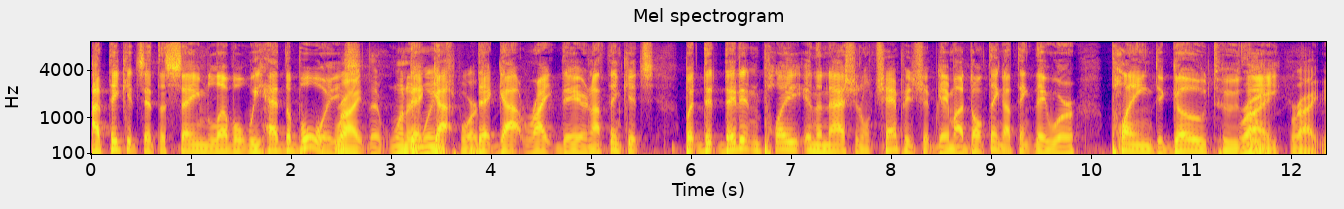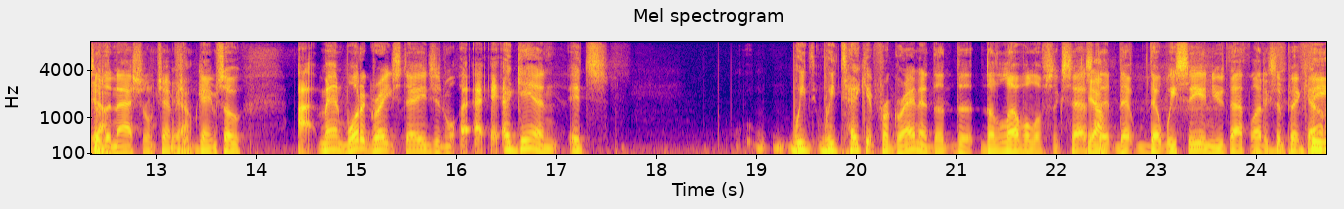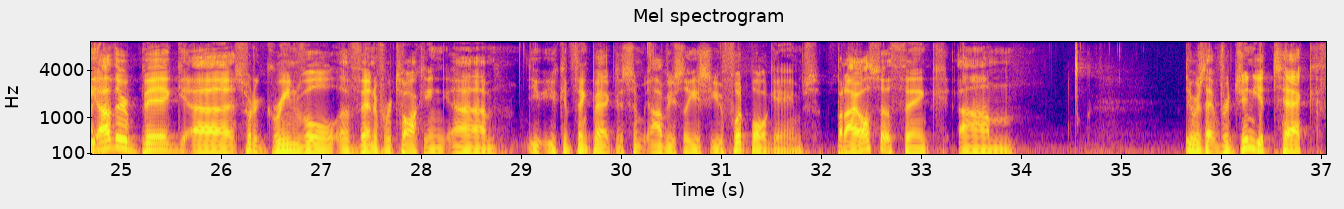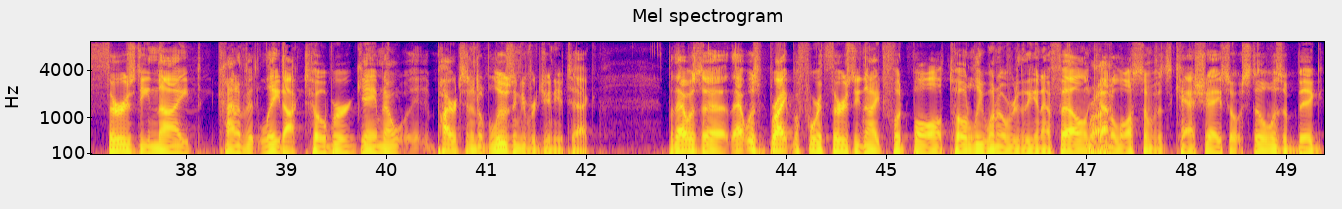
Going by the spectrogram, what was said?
I think it's at the same level. We had the boys, Right, that won in got, Williamsport. that got right there, and I think it's. But th- they didn't play in the national championship game. I don't think. I think they were playing to go to the Right, right, to yeah. the national championship Yeah. game. So, I, man, what a great stage! And I- again, it's we we take it for granted the the, the level of success Yeah. that, that that we see in youth athletics in Pitt County. The other big uh, sort of Greenville event, if we're talking, um, you, you can think back to some obviously ECU football games, but I also think um, there was that Virginia Tech Thursday night, kind of at late October game. Now Pirates ended up losing to Virginia Tech, but that was a that was right before Thursday night football totally went over to the NFL and Right. kind of lost some of its cachet. So it still was a big.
